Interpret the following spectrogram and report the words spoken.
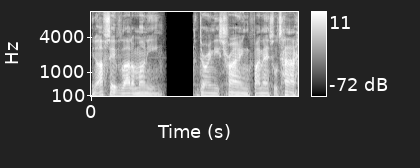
you know, I've saved a lot of money during these trying financial times.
